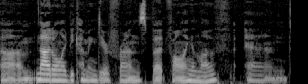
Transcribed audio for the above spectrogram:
um, not only becoming dear friends, but falling in love, and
